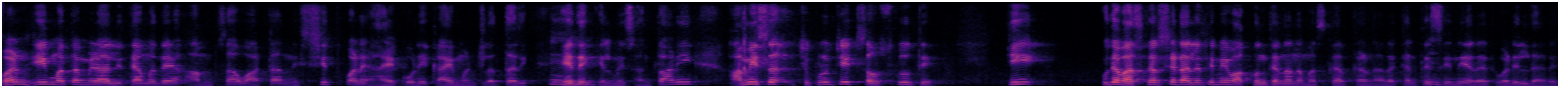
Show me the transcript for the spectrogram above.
पण जी मतं मिळाली त्यामध्ये आमचा वाटा निश्चितपणे आहे. कोणी काय म्हटलं तरी. हे देखील मी सांगतो. आणि आम्ही स चिपळूणची एक संस्कृती आहे की उद्या भास्कर शेठ आले ते मी वाकून त्यांना नमस्कार करणार आहे. कारण ते सिनियर आहेत वडीलधार आहेत.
